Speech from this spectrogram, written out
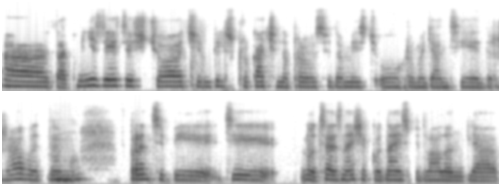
А, так, мені здається, що чим більш прокачана правосвідомість у громадян цієї держави, тим Мгм. в принципі ці ну це знаєш як одна із підвалин для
